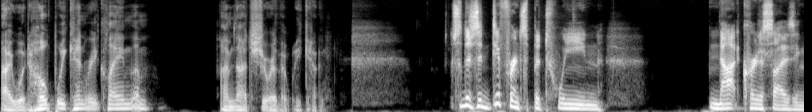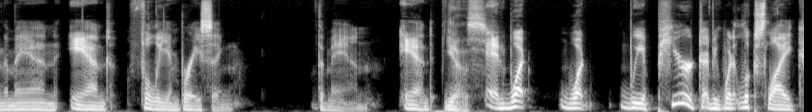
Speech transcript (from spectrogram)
I would hope we can reclaim them. I'm not sure that we can. So, there's a difference between not criticizing the man and fully embracing the man. And yes. And what what we appear to I mean what it looks like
